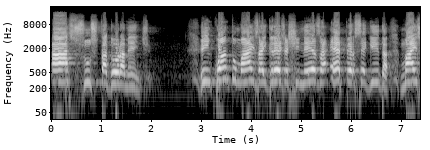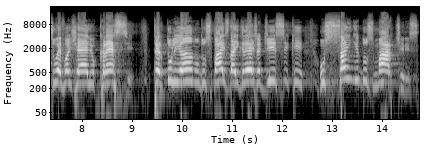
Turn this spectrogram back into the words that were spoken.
assustadoramente. Enquanto mais a igreja chinesa é perseguida, mais o evangelho cresce. Tertuliano, um dos pais da igreja, disse que o sangue dos mártires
